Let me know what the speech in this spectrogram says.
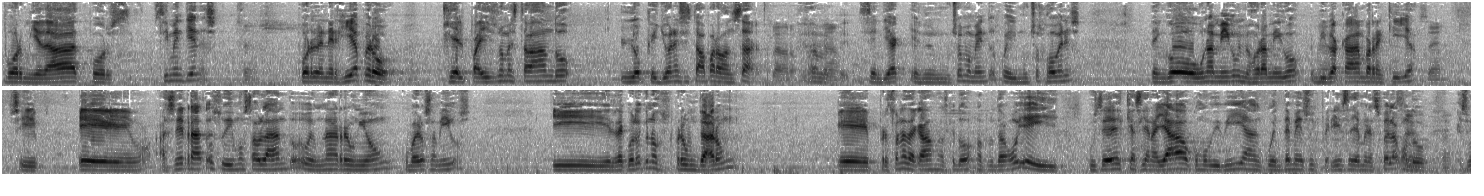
por mi edad, por... ¿Sí me entiendes? Sí. Por la energía, pero que el país no me estaba dando lo que yo necesitaba para avanzar. Claro, O sea, claro. Sentía en muchos momentos, pues, y muchos jóvenes, tengo un amigo, mi mejor amigo, vive acá en Barranquilla. Sí. Sí, eh, hace rato estuvimos hablando en una reunión con varios amigos y recuerdo que nos preguntaron, eh, personas de acá más que todo, nos preguntaron, oye, ¿y ustedes qué hacían allá o cómo vivían? Cuénteme su experiencia allá en Venezuela. Sí, cuando sí.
